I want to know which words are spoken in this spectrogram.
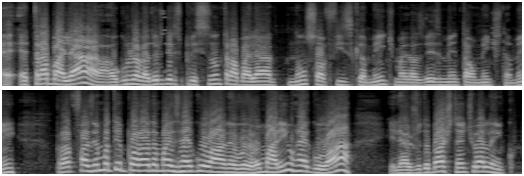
é, é, trabalhar, alguns jogadores eles precisam trabalhar não só fisicamente, mas às vezes mentalmente também, para fazer uma temporada mais regular, né? O Romarinho regular, ele ajuda bastante o elenco.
